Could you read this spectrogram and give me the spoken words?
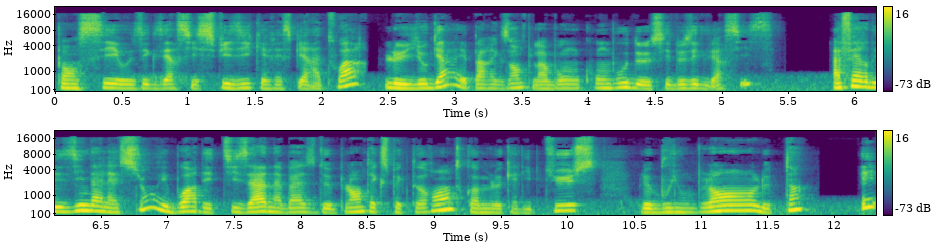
pensez aux exercices physiques et respiratoires. Le yoga est par exemple un bon combo de ces deux exercices à faire des inhalations et boire des tisanes à base de plantes expectorantes comme l'eucalyptus, le bouillon blanc, le thym, et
